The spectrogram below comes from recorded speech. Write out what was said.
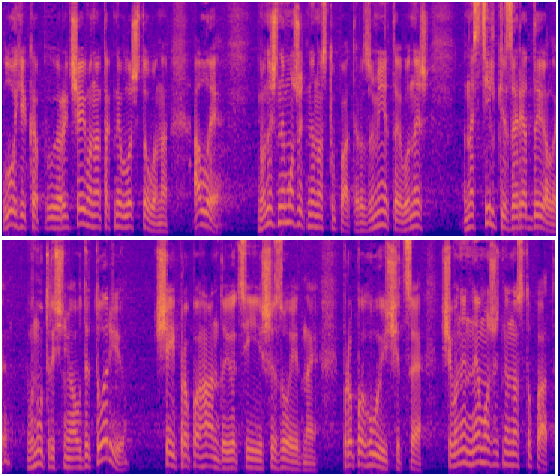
Логіка речей вона так не влаштована. Але вони ж не можуть не наступати, розумієте? Вони ж настільки зарядили внутрішню аудиторію. Ще й пропагандою цієї шизоїдної, пропагуючи це, що вони не можуть не наступати.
